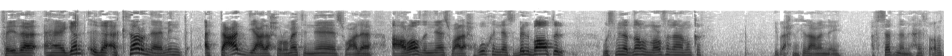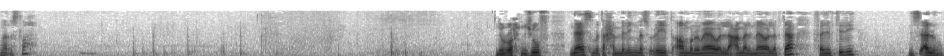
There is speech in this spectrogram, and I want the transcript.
فإذا هاجم إذا أكثرنا من التعدي على حرمات الناس وعلى أعراض الناس وعلى حقوق الناس بالباطل واسمنا بنأمر بالمعروف والنهي عن المنكر يبقى إحنا كده عملنا إيه؟ أفسدنا من حيث أردنا الإصلاح. نروح نشوف ناس متحملين مسؤولية أمر ما ولا عمل ما ولا بتاع فنبتدي نسألهم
